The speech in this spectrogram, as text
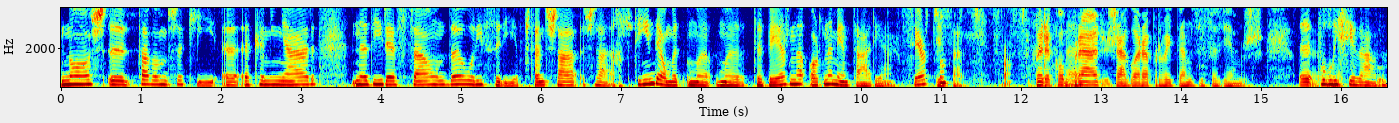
nós uh, estávamos aqui a, a, caminhar na direção da orivesaria. Portanto, já, já repetindo, é uma, uma, uma taberna ornamentária, certo? Exato. Pronto. Para comprar, uh, já agora aproveitamos e fazemos uh, publicidade.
